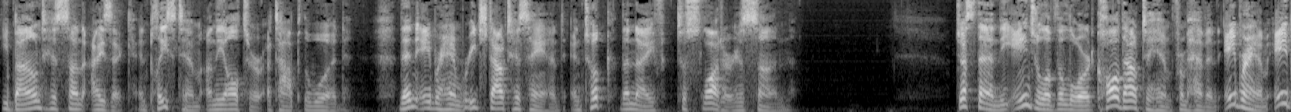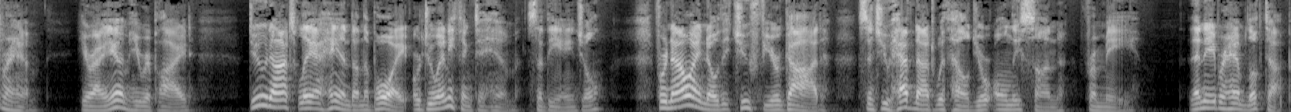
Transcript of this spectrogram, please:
He bound his son Isaac and placed him on the altar atop the wood. Then Abraham reached out his hand and took the knife to slaughter his son. Just then the angel of the Lord called out to him from heaven, Abraham, Abraham! Here I am, he replied. Do not lay a hand on the boy or do anything to him, said the angel. For now I know that you fear God, since you have not withheld your only son from me. Then Abraham looked up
